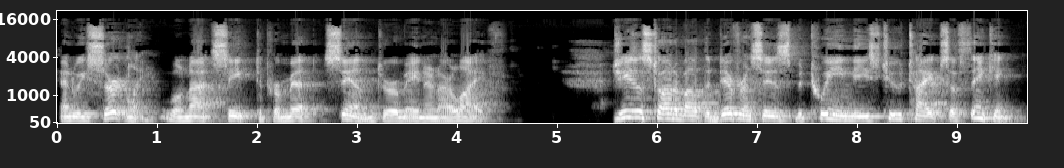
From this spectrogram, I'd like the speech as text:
and we certainly will not seek to permit sin to remain in our life. Jesus taught about the differences between these two types of thinking.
